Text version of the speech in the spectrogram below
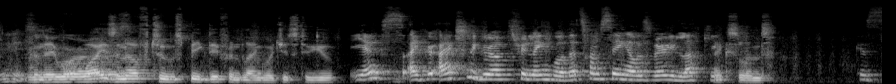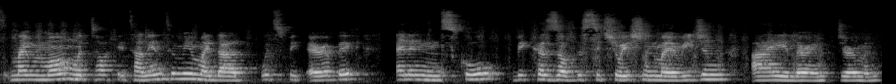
Okay, so And they were wise enough to speak different languages to you. Yes, I, gr- I actually grew up trilingual. That's why I'm saying I was very lucky. Excellent. Because my mom would talk Italian to me, and my dad would speak Arabic. And in school, because of the situation in my region, I learned German.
